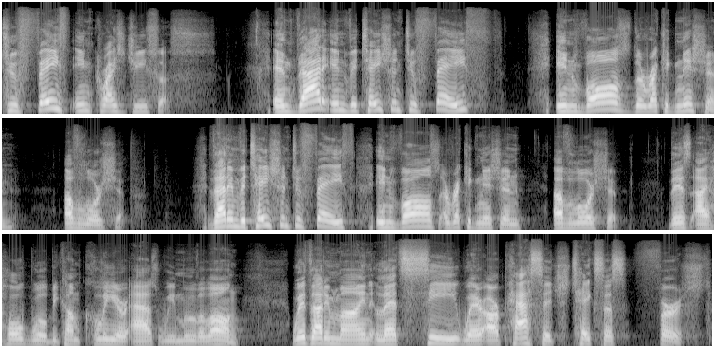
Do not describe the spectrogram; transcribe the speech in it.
to faith in Christ Jesus. And that invitation to faith involves the recognition of lordship. That invitation to faith involves a recognition of lordship. This, I hope, will become clear as we move along. With that in mind, let's see where our passage takes us first.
